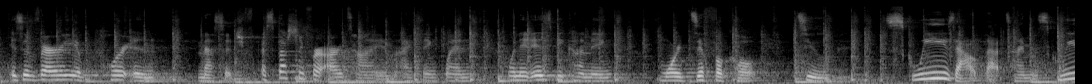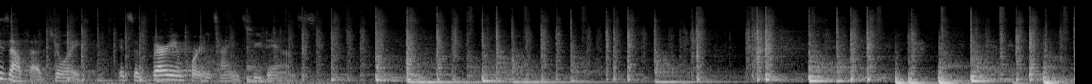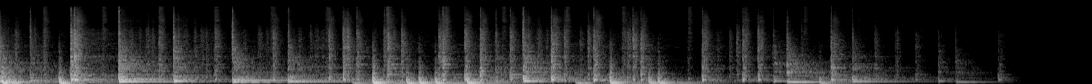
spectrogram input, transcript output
is a very important message, especially for our time, I think, when, when it is becoming more difficult to squeeze out that time and squeeze out that joy, it's a very important time to dance.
